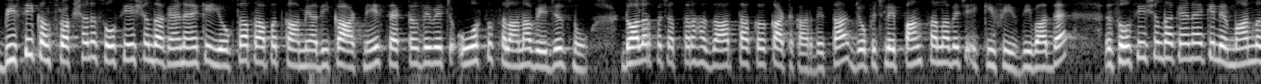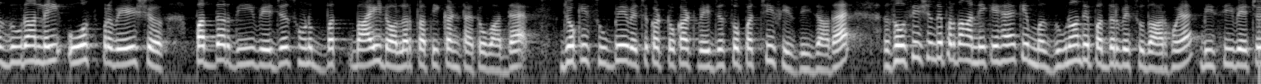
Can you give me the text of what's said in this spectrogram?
ਬੀਸੀ ਕੰਸਟਰਕਸ਼ਨ ਐਸੋਸੀਏਸ਼ਨ ਦਾ ਕਹਿਣਾ ਹੈ ਕਿ ਯੋਗਤਾ ਪ੍ਰਾਪਤ ਕਾਮਿਆਂ ਦੀ ਘਾਟ ਨੇ ਸੈਕਟਰ ਦੇ ਵਿੱਚ ਔਸਤ ਸਾਲਾਨਾ ਵੇਜਸ ਨੂੰ ਡਾਲਰ 75000 ਤੱਕ ਘੱਟ ਕਰ ਦਿੱਤਾ, ਜੋ ਪਿਛਲੇ 5 ਸਾਲਾਂ ਵਿੱਚ 21% ਦੀ ਵਾਧਾ ਹੈ। ਐਸੋਸੀਏਸ਼ਨ ਦਾ ਕਹਿਣਾ ਹੈ ਕਿ ਨਿਰਮਾਣ ਮਜ਼ਦੂਰਾਂ ਲਈ ਔਸਤ ਪ੍ਰਵੇਸ਼ ਪੱਧਰ ਦੀ ਵੇਜਸ ਹੁਣ 22 ਡਾਲਰ ਪ੍ਰਤੀ ਘੰਟੇ ਤੋਂ ਵੱਧ ਹੈ, ਜੋ ਕਿ ਸੂਬੇ ਵਿੱਚ ਘੱਟੋ ਘੱਟ ਵੇਜਸ ਤੋਂ 25% ਦੀ ਜ਼ਿਆਦਾ ਹੈ। ਐਸੋਸੀਏਸ਼ਨ ਦੇ ਪ੍ਰਧਾਨ ਨੇ ਕਿਹਾ ਹੈ ਕਿ ਮਜ਼ਦੂਰਾਂ ਦੇ ਪੱਧਰ ਵਿੱਚ ਸੁਧਾਰ ਹੋਇਆ ਹੈ। ਬੀਸੀ ਵਿੱਚ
